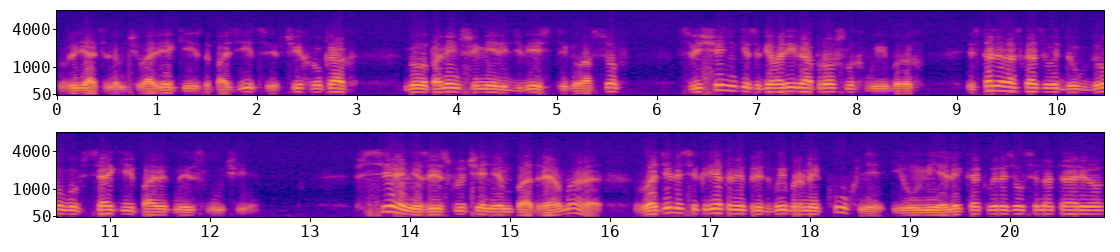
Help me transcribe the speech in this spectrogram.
влиятельном человеке из оппозиции, в чьих руках было по меньшей мере 200 голосов, священники заговорили о прошлых выборах и стали рассказывать друг другу всякие памятные случаи. Все они, за исключением Падре Амара, владели секретами предвыборной кухни и умели, как выразился нотарио,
